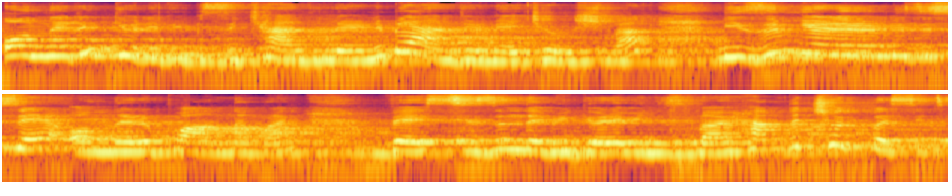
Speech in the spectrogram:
onların görevi bizi kendilerini beğendirmeye çalışmak. Bizim görevimiz ise onları puanlamak. Ve sizin de bir göreviniz var. Hem de çok basit.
